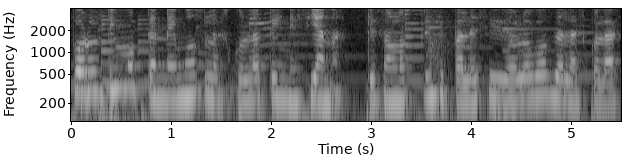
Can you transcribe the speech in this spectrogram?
Por último tenemos la escuela keynesiana, que son los principales ideólogos de la escuela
